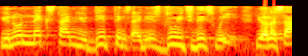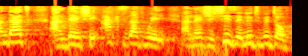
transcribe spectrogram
You know, next time you did things like this, do it this way. You understand that? And then she acts that way. And then she sees a little bit of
